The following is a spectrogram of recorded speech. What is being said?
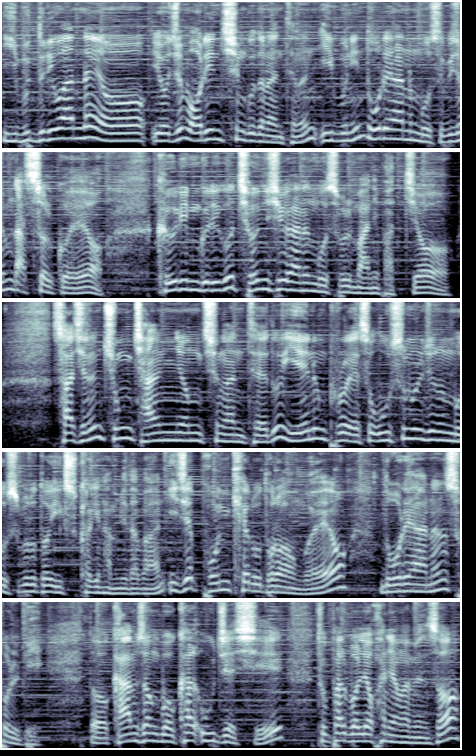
이분들이 왔네요. 요즘 어린 친구들한테는 이분이 노래하는 모습이 좀 낯설 거예요. 그림 그리고 전시회하는 모습을 많이 봤죠. 사실은 중장년층한테도 예능 프로에서 웃음을 주는 모습으로 더 익숙하긴 합니다만 이제 본캐로 돌아온 거예요. 노래하는 솔비. 또 감성 보컬 우재 씨 두 팔 벌려 환영하면서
